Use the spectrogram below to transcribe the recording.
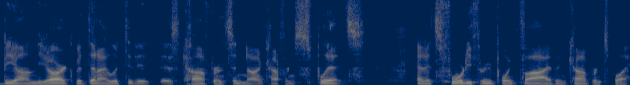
beyond the arc, but then I looked at it as conference and non conference splits, and it's forty three point five in conference play.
